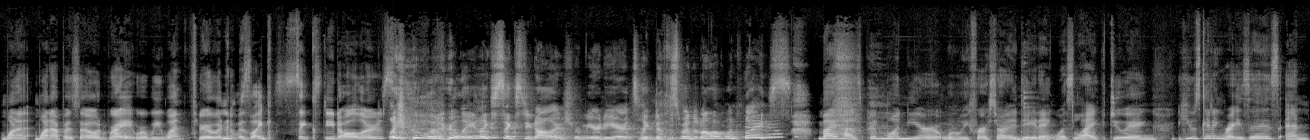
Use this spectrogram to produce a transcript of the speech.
one one episode, right, where we went through and it was like sixty dollars. Like literally, like sixty dollars from year to year. It's like don't spend it all in one place. My husband one year when we first started dating was like doing. He was getting raises and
